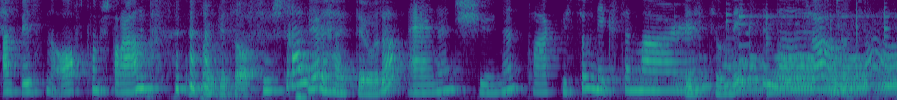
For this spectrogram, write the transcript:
am besten auf zum Strand. Und dann geht's auf zum Strand ja. für heute, oder? Einen schönen Tag. Bis zum nächsten Mal. Bis zum nächsten Mal. Ciao. Ciao, ciao.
